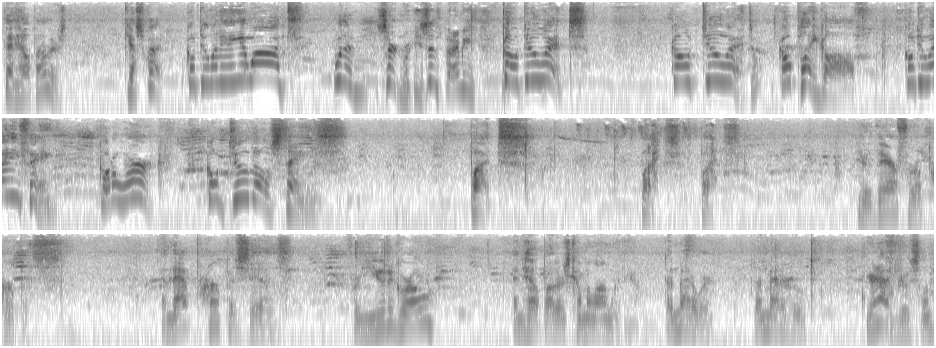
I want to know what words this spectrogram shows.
Then help others. Guess what? Go do anything you want. Within certain reasons, but I mean, go do it. Go do it. Go play golf. Go do anything. Go to work. Go do those things. But, but, but, you're there for a purpose. And that purpose is for you to grow and help others come along with you. Doesn't matter where, doesn't matter who. You're not Jerusalem.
